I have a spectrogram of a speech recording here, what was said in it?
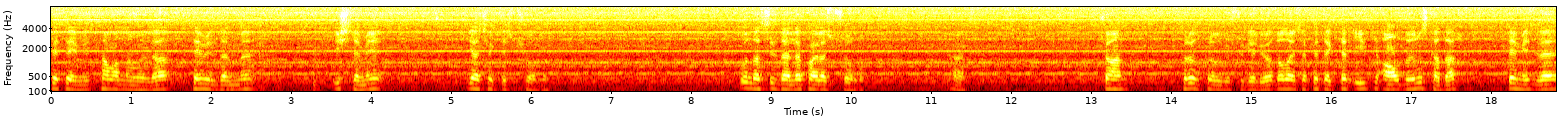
peteğimiz tam anlamıyla temizlenme işlemi gerçekleşmiş oldu. Bunu da sizlerle paylaşmış olduk. Evet. Şu an pırıl pırıl bir su geliyor. Dolayısıyla petekler ilk aldığınız kadar temiz ve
